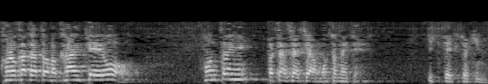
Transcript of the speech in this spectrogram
この方との関係を本当に私たちは求めて生きていくときに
